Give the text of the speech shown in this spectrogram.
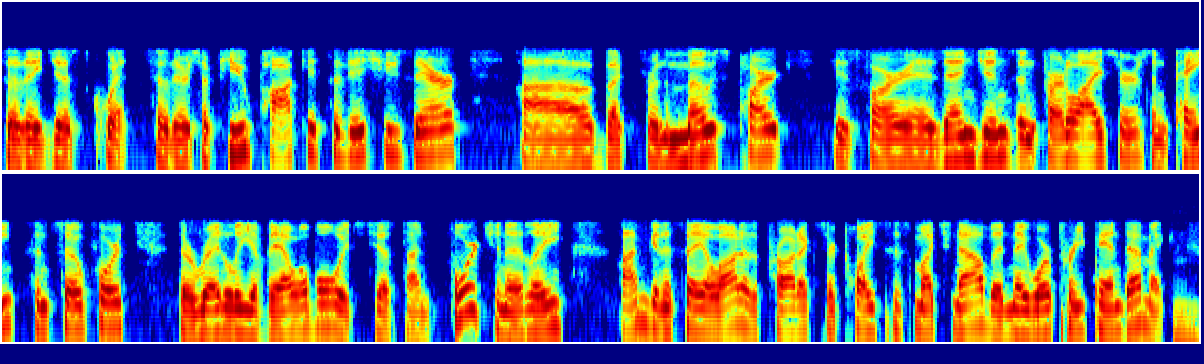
so they just quit. So there's a few pockets of issues there, uh, but for the most part, as far as engines and fertilizers and paints and so forth, they're readily available. It's just unfortunately, I'm going to say a lot of the products are twice as much now than they were pre-pandemic. Mm.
